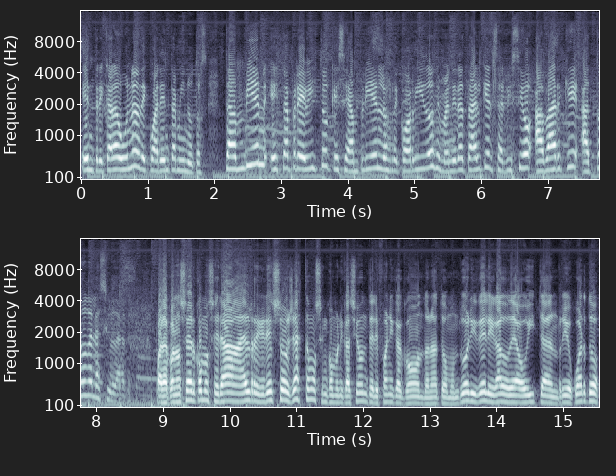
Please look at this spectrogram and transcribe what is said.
entre cada una de 40 minutos. También está previsto que se amplíen los recorridos de manera tal que el servicio abarque a toda la ciudad. Para conocer cómo será el regreso, ya estamos en comunicación telefónica con Donato Montuori, delegado de AOITA en Río Cuarto.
